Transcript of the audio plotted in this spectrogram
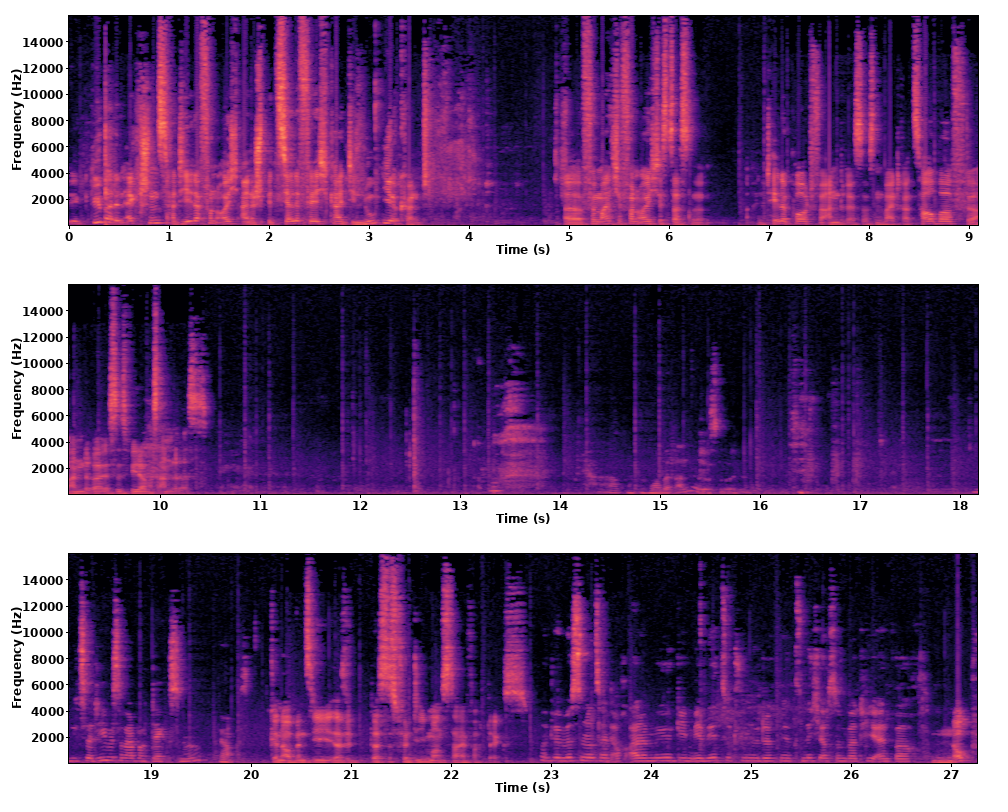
über den Actions hat jeder von euch eine spezielle Fähigkeit, die nur ihr könnt. Äh, für manche von euch ist das ein Teleport, für andere ist das ein weiterer Zauber, für andere ist es wieder was anderes. Ja, einfach mal was anderes, Leute. Initiative ist dann einfach Dex, ne? Ja. Genau, wenn sie, also das ist für die Monster einfach Dex. Und wir müssen uns halt auch alle Mühe geben, ihr weh zu tun. Wir dürfen jetzt nicht aus Sympathie einfach. Nope.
